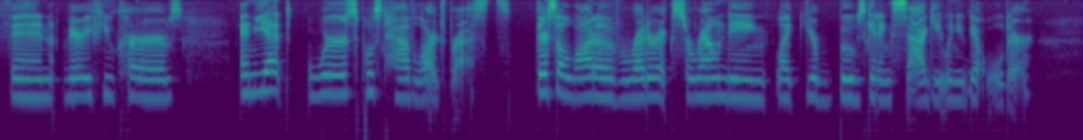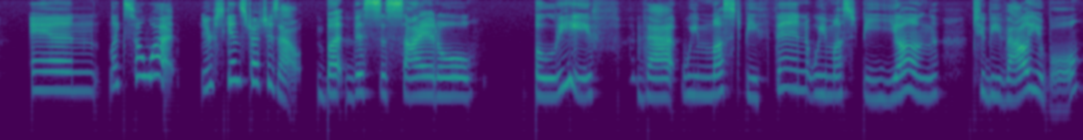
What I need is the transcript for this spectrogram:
thin, very few curves, and yet we're supposed to have large breasts there's a lot of rhetoric surrounding like your boobs getting saggy when you get older. And like, so what? Your skin stretches out. But this societal belief that we must be thin, we must be young to be valuable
